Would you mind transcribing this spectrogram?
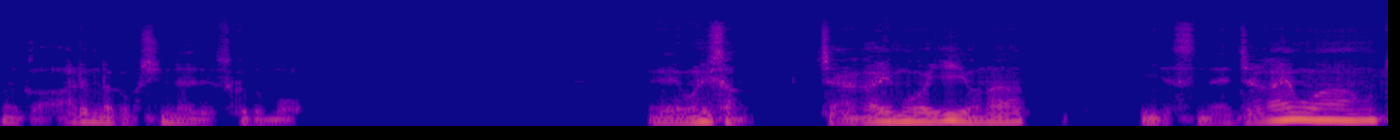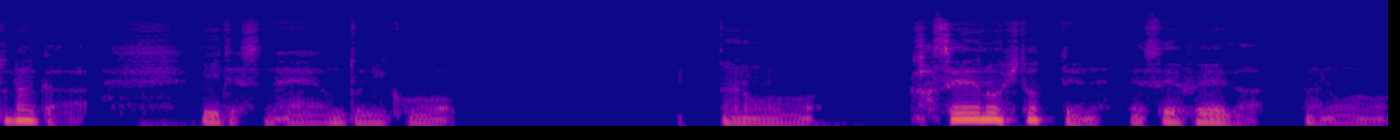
なんかあれなのかもしれないですけども。えー、お兄さん、じゃがいもはいいよな。いいですね。じゃがいもは本当なんかいいですね。本当にこう、あの、火星の人っていうね、SF 映画、あの、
